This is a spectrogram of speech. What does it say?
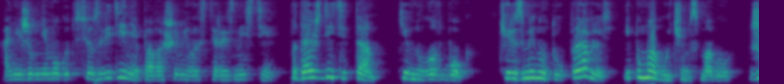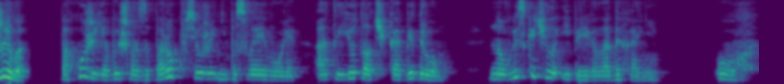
они же мне могут все заведение по вашей милости разнести. Подождите там, кивнула в бок. Через минуту управлюсь и помогу, чем смогу. Живо! Похоже, я вышла за порог все же не по своей воле, а от ее толчка бедром, но выскочила и перевела дыхание. Ох,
